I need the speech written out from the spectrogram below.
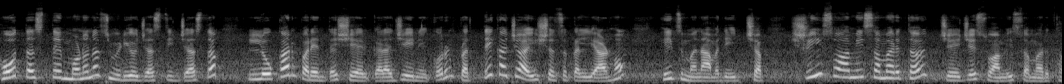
होत असते. म्हणूनच व्हिडिओ जास्तीत जास्त लोकांपर्यंत शेअर करा जेणेकरून प्रत्येकाच्या आयुष्याचं कल्याण हो हीच मनामध्ये इच्छा. श्री स्वामी समर्थ जय जय स्वामी समर्थ.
